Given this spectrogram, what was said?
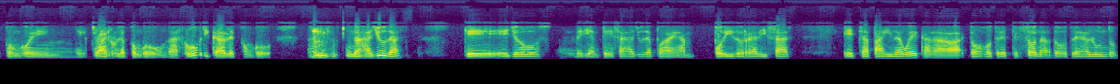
pongo en el claro, les pongo una rúbrica, les pongo unas ayudas que ellos mediante esas ayudas pues han podido realizar esta página web cada dos o tres personas, dos o tres alumnos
